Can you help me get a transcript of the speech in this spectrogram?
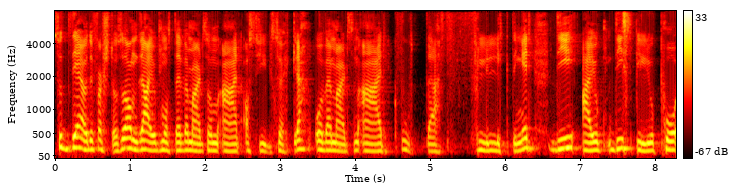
Så det er jo det første. Og så det andre er jo på en måte hvem er det som er asylsøkere, og hvem er det som er kvoteflyktninger. De, er jo, de spiller jo på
